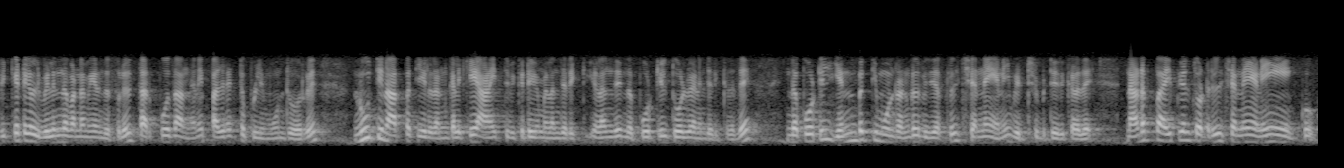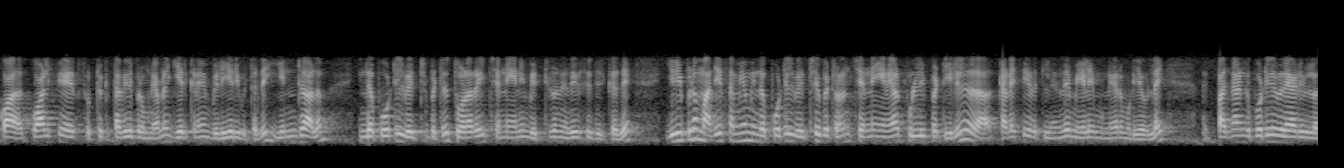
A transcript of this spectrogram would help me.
விக்கெட்டுகள் விழுந்த வண்ணம் இருந்த சூழலில் தற்போது அந்த அணி பதினெட்டு புள்ளி மூன்று ஓவர்கள் நூத்தி நாற்பத்தி ஏழு ரன்களுக்கே அனைத்து விக்கெட்டையும் இழந்திரு இழந்து இந்த போட்டியில் தோல்வி அடைந்திருக்கிறது. இந்த போட்டியில் எண்பத்தி மூன்று ரன்கள் வித்தியாசத்தில் சென்னை அணி வெற்றி பெற்றிருக்கிறது. நடப்பு ஐபிஎல் தொடரில் சென்னை அணி குவாலிஃபையர் சுற்றுக்கு தகுதி பெற முடியாமல் ஏற்கனவே வெளியேறிவிட்டது. என்றாலும் இந்த போட்டியில் வெற்றி பெற்று தொடரை சென்னை அணி வெற்றியுடன் நிறைவு செய்திருக்கிறது. இருப்பினும் அதே சமயம் இந்த போட்டியில் வெற்றி பெற்றாலும் சென்னை அணியால் புள்ளிப்பட்டியலில் கடைசி இடத்திலிருந்து மேலே முன்னேற முடியவில்லை. பதினான்கு போட்டிகள் விளையாடியுள்ள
